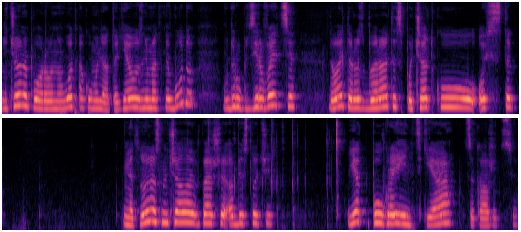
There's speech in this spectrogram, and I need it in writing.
Нічого не порвано. От акумулятор. Я його знімати не буду. Вдруг зірветься. Давайте розбирати спочатку ось так. Ні, нужно спочатку перше обісточити. Як по-українськи, а? Це кажеться.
